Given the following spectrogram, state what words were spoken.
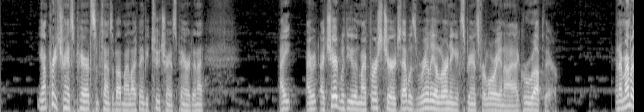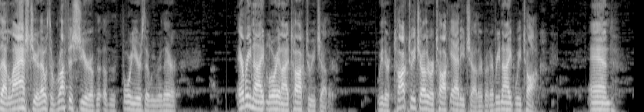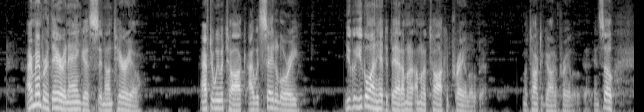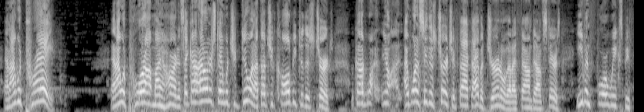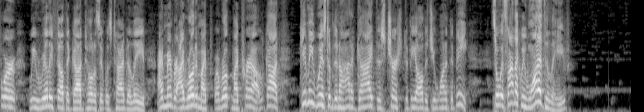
you know, I'm pretty transparent sometimes about my life, maybe too transparent. And I, I, I, I shared with you in my first church, that was really a learning experience for Lori and I. I grew up there. And I remember that last year, that was the roughest year of the, of the four years that we were there. Every night, Lori and I talk to each other. We either talk to each other or talk at each other, but every night we talk. And I remember there in Angus, in Ontario, after we would talk, I would say to Lori, you go, you go on ahead to bed. I'm going to I'm gonna talk and pray a little bit. I'm going to talk to God and pray a little bit. And so, and I would pray. And I would pour out my heart and say, God, I don't understand what you're doing. I thought you called me to this church. God, why, you know, I, I want to see this church. In fact, I have a journal that I found downstairs. Even four weeks before we really felt that God told us it was time to leave, I remember I wrote in my I wrote my prayer out, God, give me wisdom to know how to guide this church to be all that you want it to be. So it's not like we wanted to leave.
